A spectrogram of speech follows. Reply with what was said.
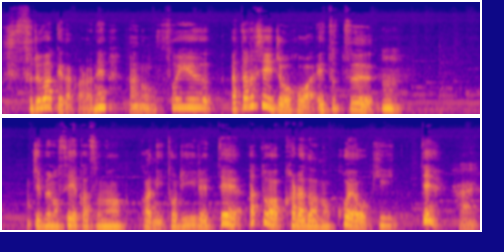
するわけだからね。あのそういう新しい情報は得つつうん。自分の生活の中に取り入れてあとは体の声を聞いてはい。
